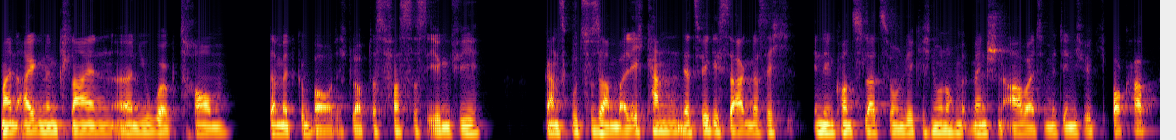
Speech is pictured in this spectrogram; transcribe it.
meinen eigenen kleinen äh, New Work-Traum damit gebaut. Ich glaube, das fasst das irgendwie ganz gut zusammen, weil ich kann jetzt wirklich sagen, dass ich in den Konstellationen wirklich nur noch mit Menschen arbeite, mit denen ich wirklich Bock habe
